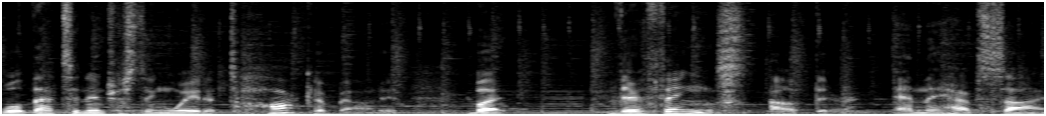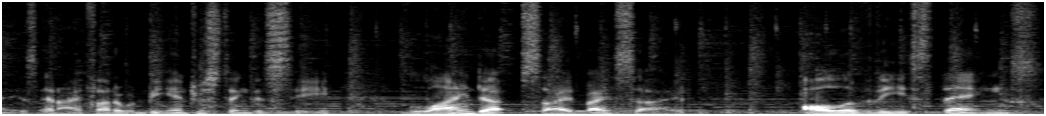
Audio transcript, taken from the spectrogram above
Well, that's an interesting way to talk about it, but they're things out there, and they have size, and I thought it would be interesting to see, lined up side by side, all of these things,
